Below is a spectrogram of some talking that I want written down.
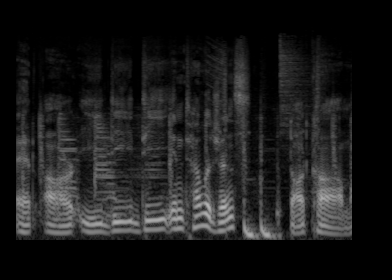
at reddintelligence.com.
